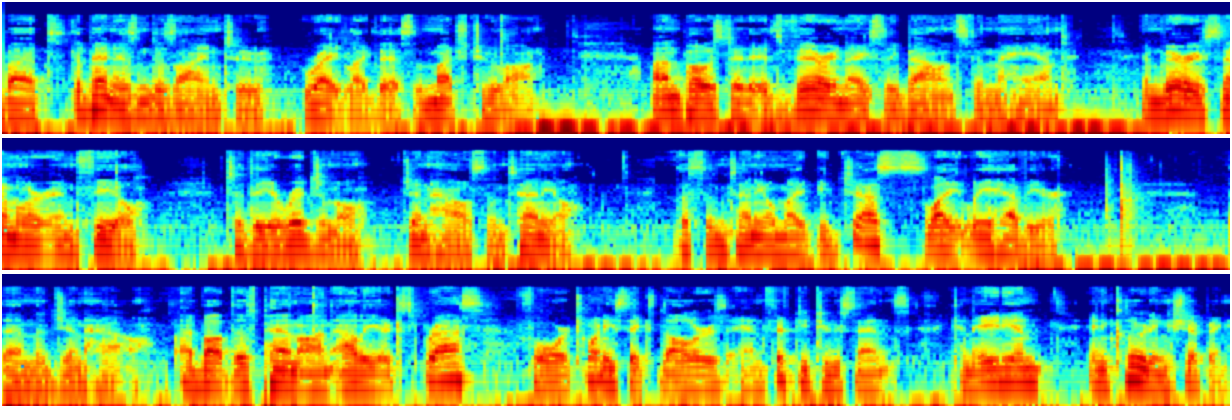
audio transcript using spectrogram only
but the pen isn't designed to write like this. Much too long. Unposted, it's very nicely balanced in the hand and very similar in feel to the original Jinhao Centennial. The Centennial might be just slightly heavier than the Jinhao. I bought this pen on AliExpress for $26.52 Canadian, including shipping.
